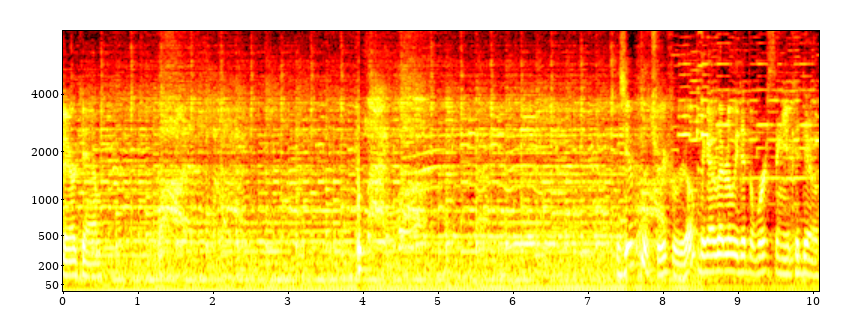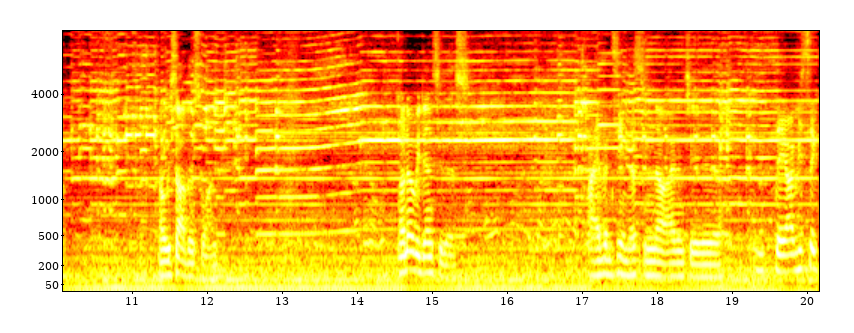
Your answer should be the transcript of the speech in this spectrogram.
Bear cam. Is he up in the tree for real? The guy literally did the worst thing you could do. Oh, we saw this one. Oh no, we didn't see this. I haven't seen this. No, I didn't see it either. They obviously.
